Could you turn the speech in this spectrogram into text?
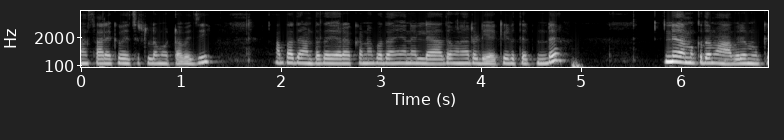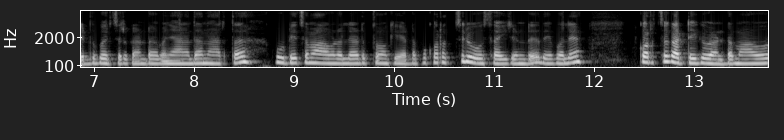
മസാലയൊക്കെ വെച്ചിട്ടുള്ള മുട്ട ബജി അപ്പോൾ അതാണ് തയ്യാറാക്കണം. അപ്പോൾ അതാ ഞാൻ എല്ലാതും അങ്ങനെ റെഡിയാക്കി എടുത്തിട്ടുണ്ട്. ഇനി നമുക്കിത് മാവിൽ മുക്കിയെടുത്ത് പൊരിച്ചെടുക്കണ്ട അപ്പോൾ ഞാനതാ നേരത്തെ കൂട്ടി വെച്ച മാവുകളെല്ലാം എടുത്ത് നോക്കിയിട്ട്. അപ്പോൾ കുറച്ച് ലൂസായിട്ടുണ്ട് ഇതേപോലെ. കുറച്ച് കട്ടിക്ക് വേണ്ട മാവ്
